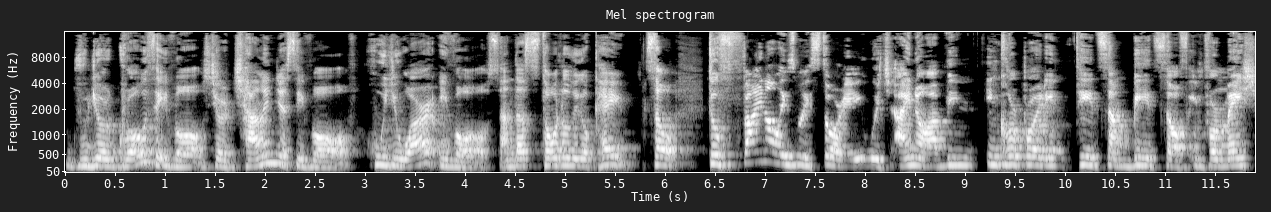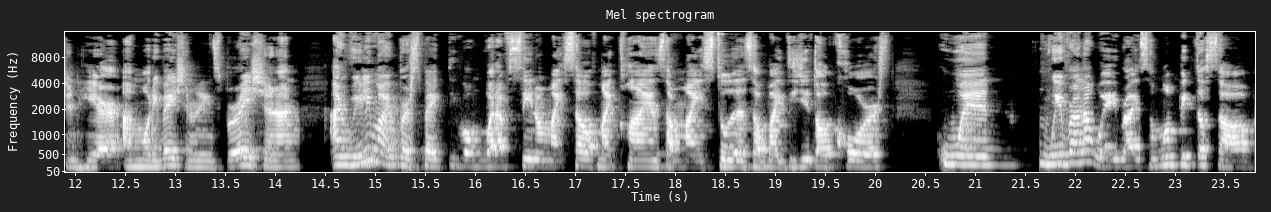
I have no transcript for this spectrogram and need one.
Your growth evolves, your challenges evolve, who you are evolves, and that's totally okay. So to finalize my story, which I know I've been incorporating tidbits and bits of information here and motivation and inspiration and and really my perspective on what I've seen on myself, my clients, and my students of my digital course. When we ran away, right? Someone picked us up.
